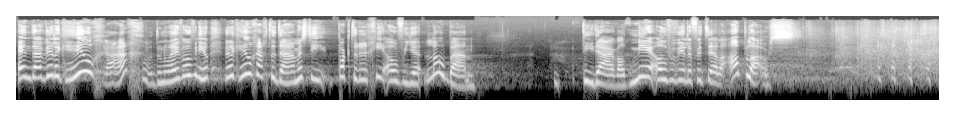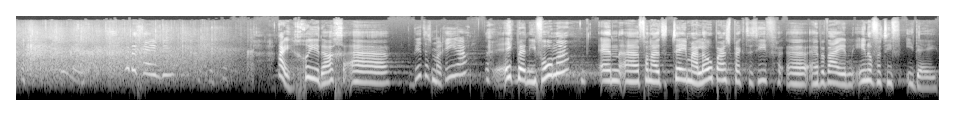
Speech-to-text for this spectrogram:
En daar wil ik heel graag, we doen hem even overnieuw, wil ik heel graag de dames die pak de regie over je loopbaan. Die daar wat meer over willen vertellen. Applaus. Hi, goeiedag. Uh, dit is Maria. Ik ben Yvonne. En uh, vanuit het thema loopbaanperspectief uh, hebben wij een innovatief idee.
